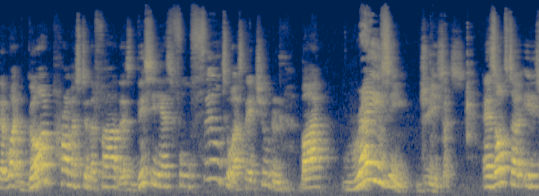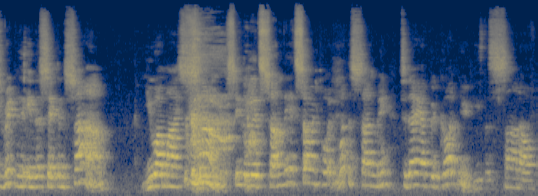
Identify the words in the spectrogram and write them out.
that what God promised to the fathers, this he has fulfilled to us, their children, by raising Jesus. As also it is written in the second psalm, You are my son. See the word son there? It's so important. What does son mean? Today I've begotten you. He's the son of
